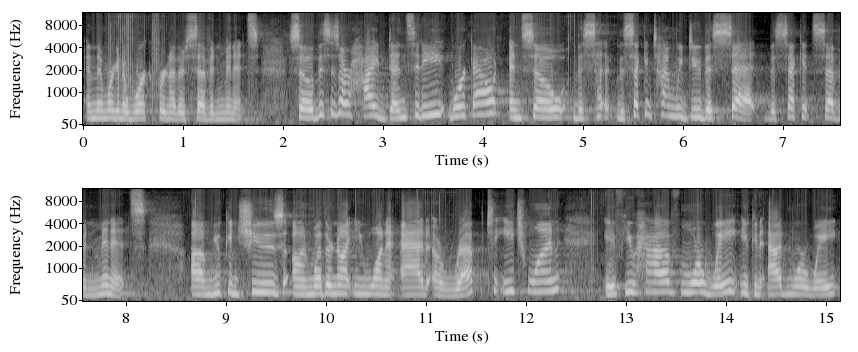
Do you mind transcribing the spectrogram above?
and then we're going to work for another seven minutes. So this is our high density workout, and so the, se the second time we do this set, the second seven minutes, um, you can choose on whether or not you want to add a rep to each one. If you have more weight, you can add more weight,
